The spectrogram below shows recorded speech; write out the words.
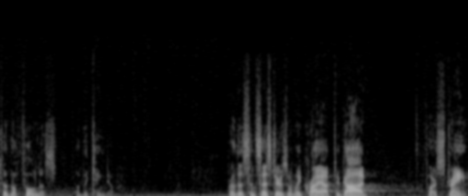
to the fullness of the kingdom. Brothers and sisters, when we cry out to God for strength,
